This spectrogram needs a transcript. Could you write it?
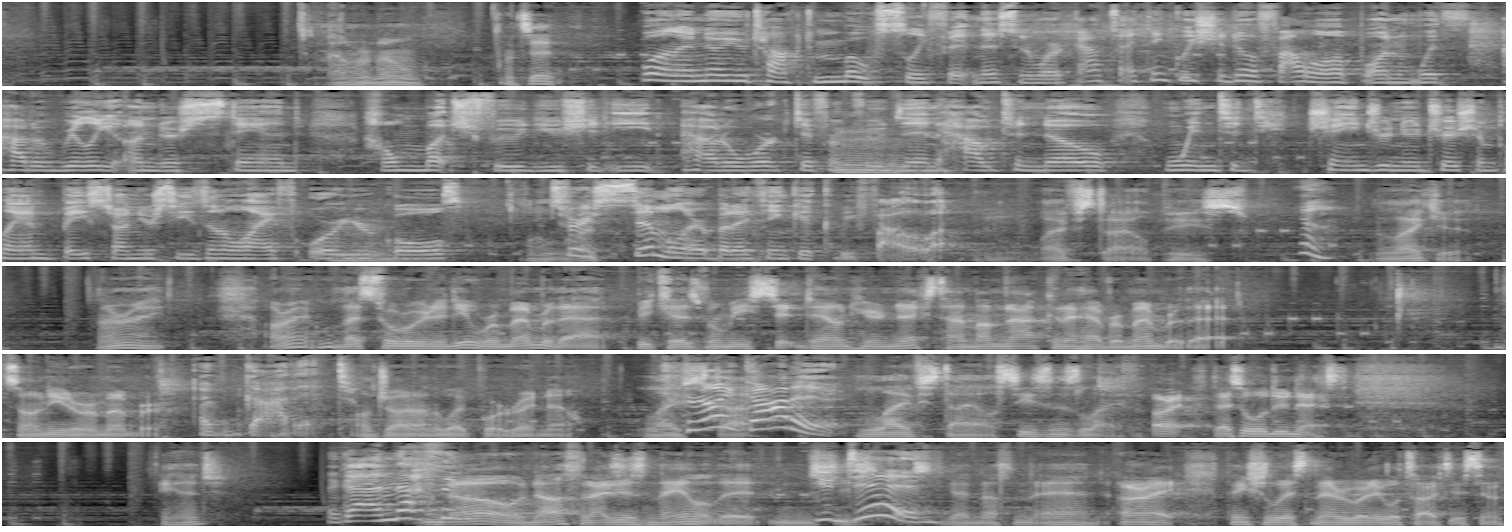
I don't know. That's it. Well, and I know you talked mostly fitness and workouts. I think we should do a follow up one with how to really understand how much food you should eat, how to work different mm. foods in, how to know when to t- change your nutrition plan based on your seasonal life or mm. your goals. Well, it's very life- similar, but I think it could be follow up. Lifestyle piece. Yeah. I like it. All right. All right. Well, that's what we're going to do. Remember that because when we sit down here next time, I'm not going to have remember that. It's on you to remember. I've got it. I'll draw it on the whiteboard right now. Lifestyle. I got it. Lifestyle. Seasons life. All right. That's what we'll do next. Ange? I got nothing. No, nothing. I just nailed it. you did. Got nothing to add. All right. Thanks for listening, everybody. We'll talk to you soon.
